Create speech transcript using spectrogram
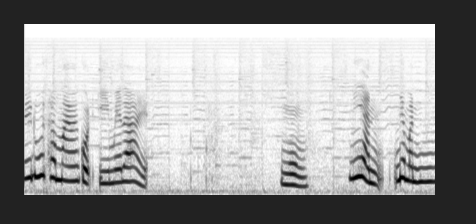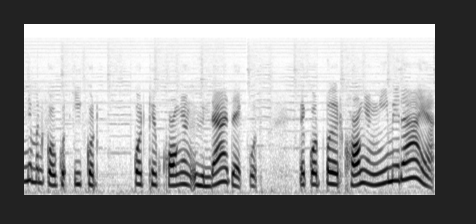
ไม่รู้ทำไมมันกด E ไม่ได้อะงง เนี่ยเนี่ยมันเนี่ยมันกดกด E กดกดเก็บของอย่างอื่นได้ แต่กด แต่กดเปิดของอย่างนี้ไม่ได้อะ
